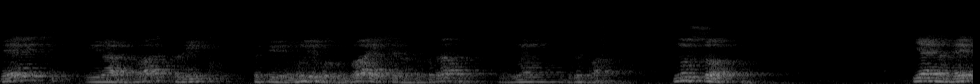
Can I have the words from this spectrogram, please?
9 і раз, два, три, 4 нулі, бо тут 2 і ще раз до квадрату, візьмемо, буде 2. Ну що, 5 на 9,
